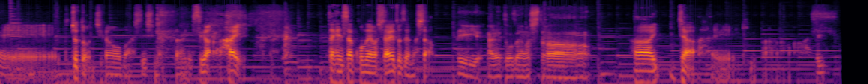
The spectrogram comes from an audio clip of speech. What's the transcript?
えーと、ちょっと時間をオーバーしてしまったんですが、はい。大変参考になりました。ありがとうございました。いえいえ、ありがとうございました。はい。じゃあ、えー、切ります。はい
